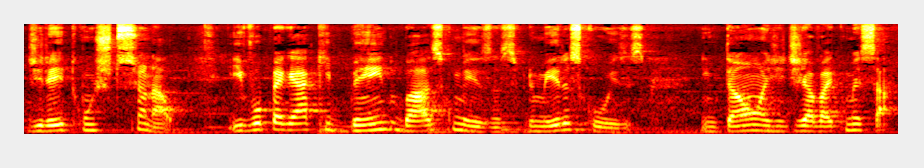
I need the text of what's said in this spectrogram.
direito constitucional e vou pegar aqui bem do básico mesmo, as primeiras coisas. Então a gente já vai começar.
